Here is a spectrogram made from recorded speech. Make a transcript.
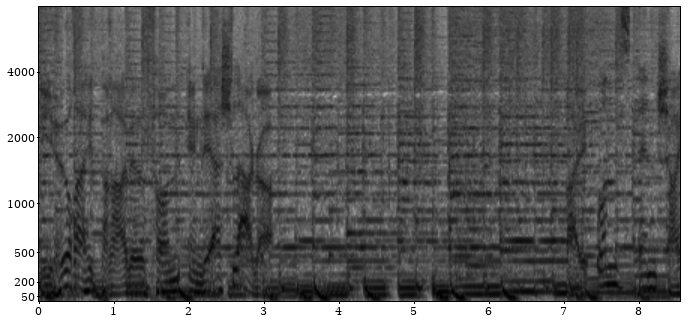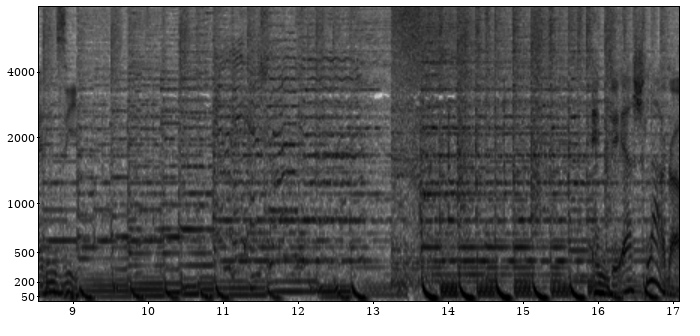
Die Hörerhitparade von NDR Schlager. Bei uns entscheiden Sie. NDR Schlager.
